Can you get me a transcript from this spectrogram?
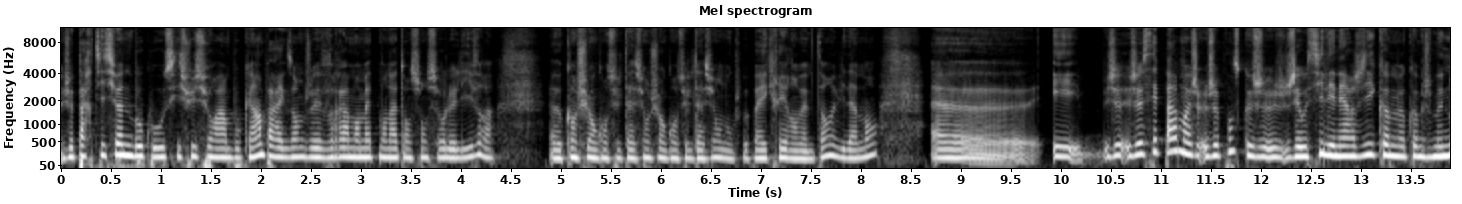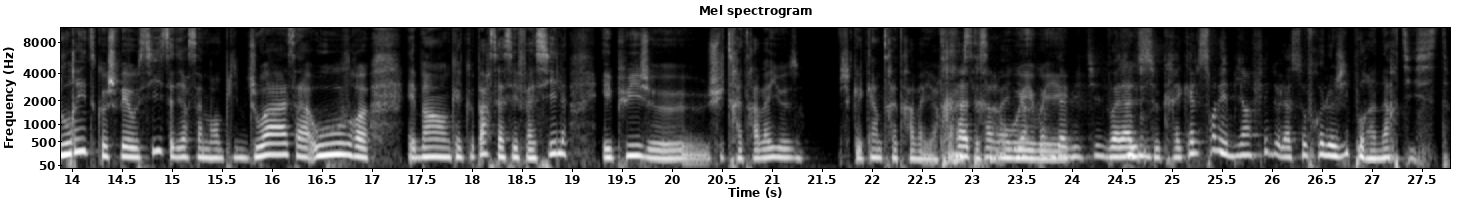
je partitionne beaucoup. Si je suis sur un bouquin, par exemple, je vais vraiment mettre mon attention sur le livre. Euh, quand je suis en consultation, je suis en consultation, donc je ne peux pas écrire en même temps, évidemment. Euh, et je ne sais pas, moi, je, pense que j'ai aussi l'énergie comme, comme je me nourris de ce que je fais aussi, c'est-à-dire ça me remplit de joie, ça ouvre. Et ben quelque part, c'est assez facile. Et puis, je, je suis très travailleuse. Je suis quelqu'un de très travailleur. Très travailleur, oui, comme d'habitude. Voilà le secret. Quels sont les bienfaits de la sophrologie pour un artiste?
